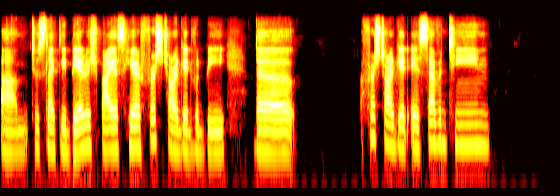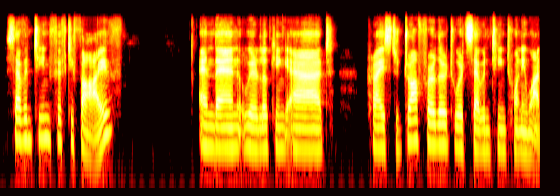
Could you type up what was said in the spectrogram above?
um, to slightly bearish bias here. First target would be the first target is 17, 1755. And then we're looking at price to drop further towards 1721.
